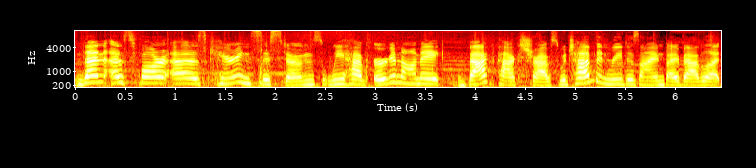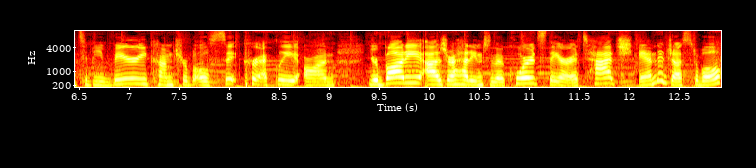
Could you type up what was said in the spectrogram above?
Then as far as carrying systems, we have ergonomic backpack straps, which have been redesigned by Babolat to be very comfortable, sit correctly on your body as you're heading to the courts. They are attached and adjustable.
